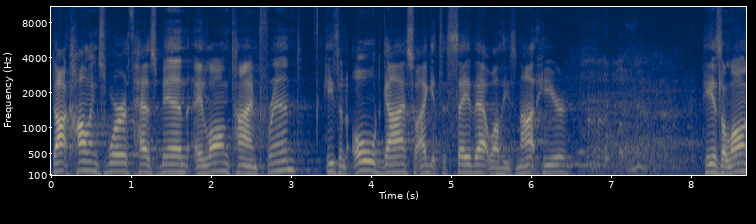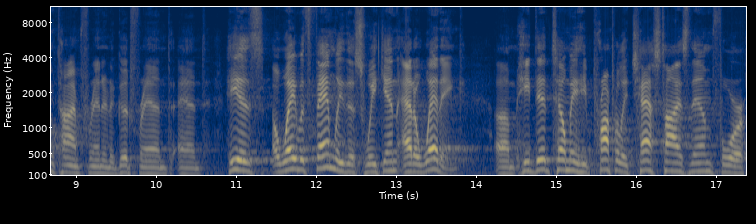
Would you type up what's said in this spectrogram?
Doc Hollingsworth has been a longtime friend. He's an old guy, so I get to say that while he's not here. He is a longtime friend and a good friend, and he is away with family this weekend at a wedding. Um, he did tell me he properly chastised them for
